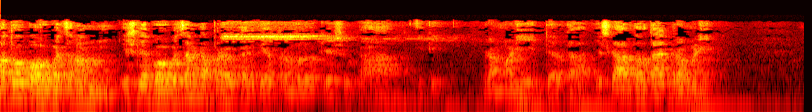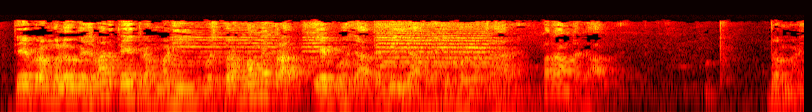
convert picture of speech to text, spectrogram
अतो बहुवचनम, इसलिए बहुवचन का प्रयोग कर दिया ब्रह्मलोकेशु कहा ब्रह्मणी इत्यर्थ इसका अर्थ होता है ब्रह्मणी। ते ब्रह्मलोकेश मान ते ब्रह्मणी, उस ब्रह्म में एक हो जाते, मिल जाते हैं हैं, परांत काल में। ब्रह्मणी।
